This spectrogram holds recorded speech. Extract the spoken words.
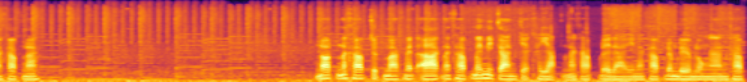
นะครับนะ น็อตนะครับจุดมาร์กเม็ดอาร์คนะครับไม่มีการแกะขยับนะครับใดๆนะครับเดิมๆโรงงานครับ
